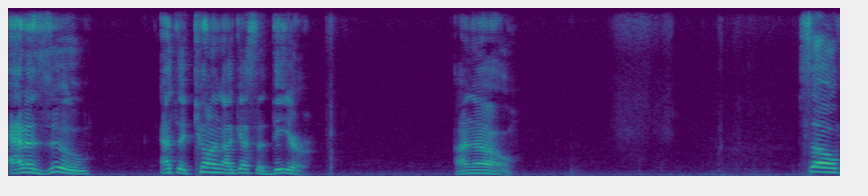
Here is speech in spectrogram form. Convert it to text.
at a zoo after killing, I guess, a deer. I know. So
